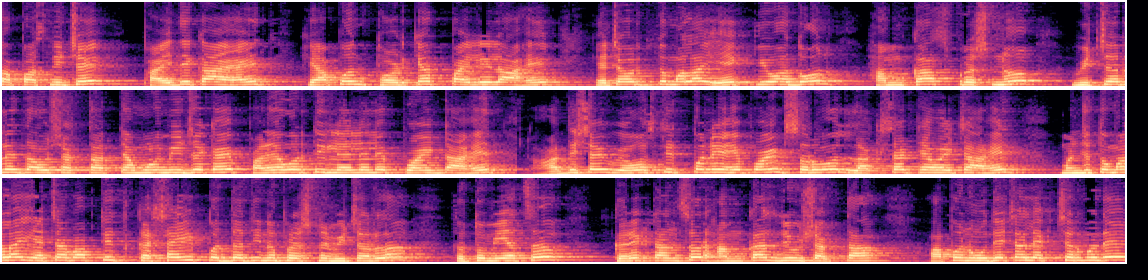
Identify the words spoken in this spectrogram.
तपासणीचे फायदे काय आहेत? हे आपण थोडक्यात पाहिलेलं आहे. याच्यावरती तुम्हाला एक किंवा दोन हमखास प्रश्न विचारले जाऊ शकतात. त्यामुळे मी जे काही फळ्यावरती लिहिलेले पॉईंट आहेत अतिशय व्यवस्थितपणे हे पॉईंट सर्व लक्षात ठेवायचे आहेत. म्हणजे तुम्हाला याच्या बाबतीत कशाही पद्धतीनं प्रश्न विचारला तर तुम्ही याचं करेक्ट आन्सर हमखास देऊ शकता. आपण उद्याच्या लेक्चरमध्ये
